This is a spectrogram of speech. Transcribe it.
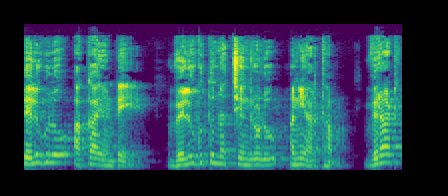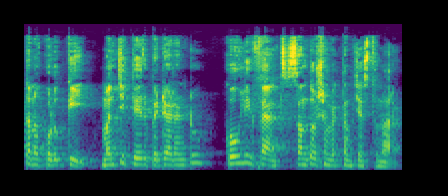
తెలుగులో అకాయ్ అంటే వెలుగుతున్న చంద్రుడు అని అర్థం. విరాట్ తన కొడుక్కి మంచి పేరు పెట్టాడంటూ కోహ్లీ ఫ్యాన్స్ సంతోషం వ్యక్తం చేస్తున్నారు.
